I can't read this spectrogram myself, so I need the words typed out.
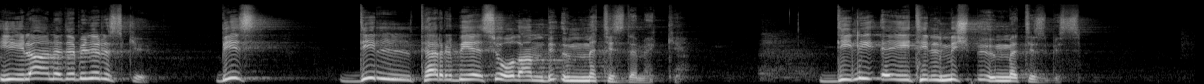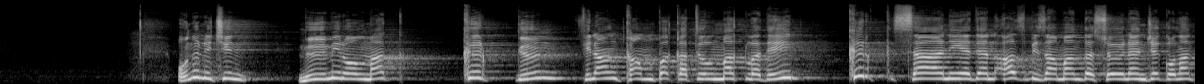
ilan edebiliriz ki, biz dil terbiyesi olan bir ümmetiz demek ki. Dili eğitilmiş bir ümmetiz biz. Onun için mümin olmak 40 gün filan kampa katılmakla değil 40 saniyeden az bir zamanda söylenecek olan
